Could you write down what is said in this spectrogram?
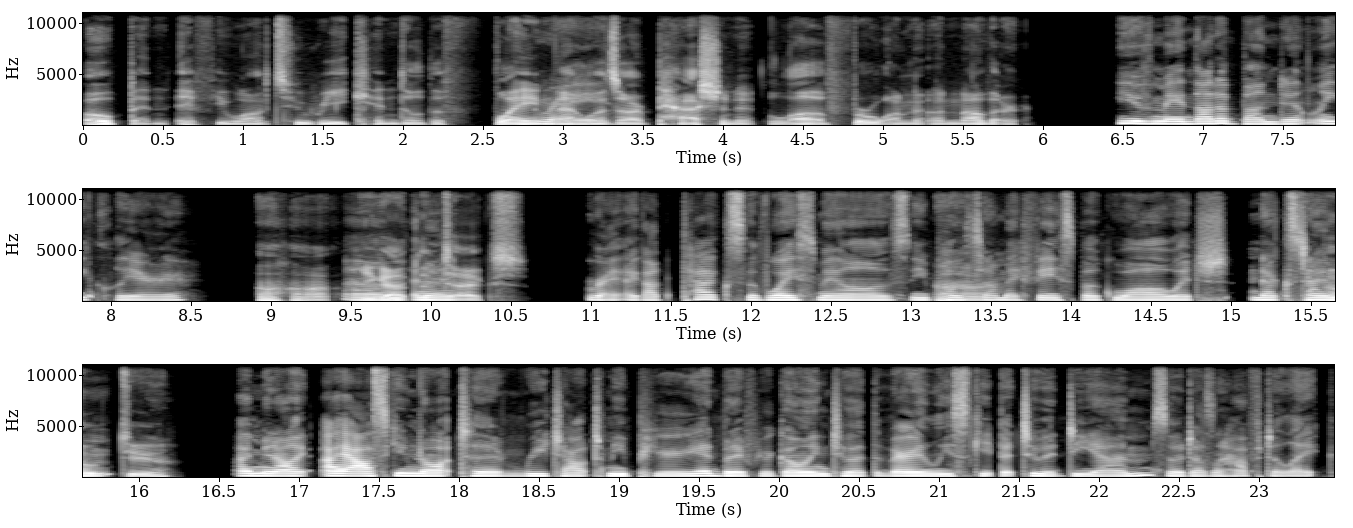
open if you want to rekindle the flame that was our passionate love for one another. You've made that abundantly clear. Uh huh. you Um, got the I- text. Right. I got the text, the voicemails. You posted Uh-huh. on my Facebook wall, which next I time, you. I mean, I, I ask you not to reach out to me, period. But if you're going to, at the very least, keep it to a DM so it doesn't have to like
